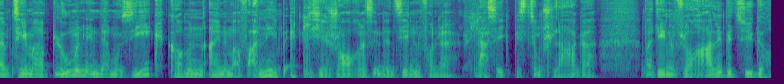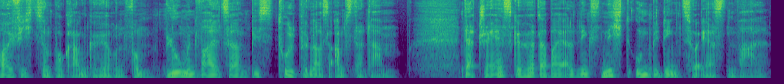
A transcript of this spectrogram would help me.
Beim Thema Blumen in der Musik kommen einem auf Anhieb etliche Genres in den Sinn, von der Klassik bis zum Schlager, bei denen florale Bezüge häufig zum Programm gehören, vom Blumenwalzer bis Tulpen aus Amsterdam. Der Jazz gehört dabei allerdings nicht unbedingt zur ersten Wahl.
